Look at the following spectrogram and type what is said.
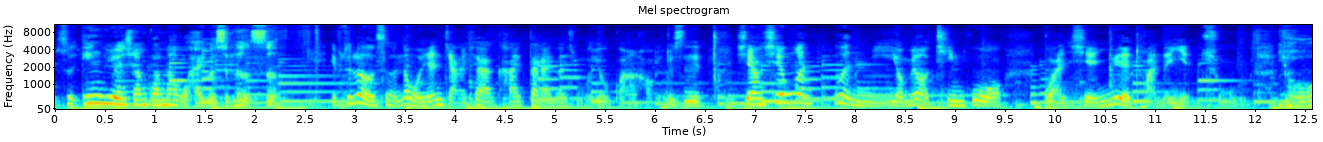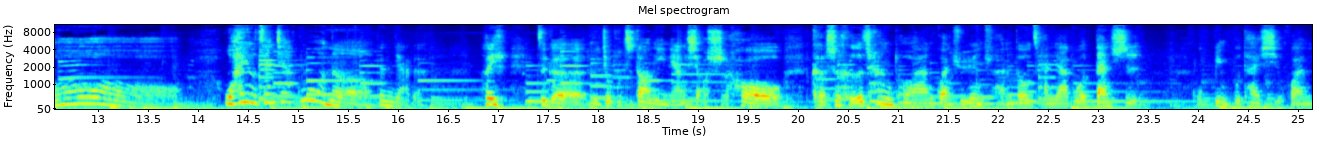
是音乐相关吗？我还以为是乐色。也不是乐色，那我先讲一下，它大概跟什么有关好了。就是想先问问你有没有听过管弦乐团的演出？有，我还有参加过呢。真的假的？嘿，这个你就不知道，你娘小时候可是合唱团、管弦乐团都参加过，但是我并不太喜欢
